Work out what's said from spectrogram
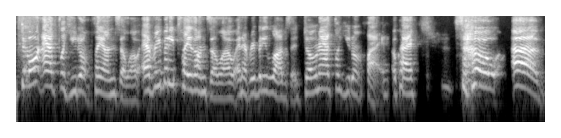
Don't act like you don't play on Zillow. Everybody plays on Zillow and everybody loves it. Don't act like you don't play, okay? So, um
